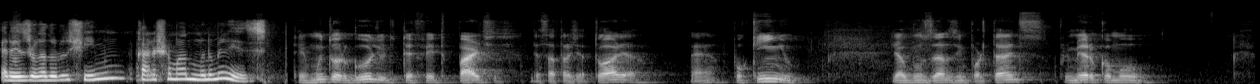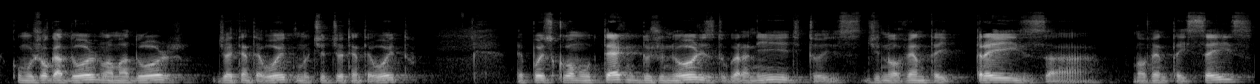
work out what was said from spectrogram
Era ex-jogador do time, um cara chamado Mano Menezes. Tenho muito orgulho de ter feito parte dessa trajetória, né? Um pouquinho de alguns anos importantes. Primeiro como como jogador no amador de 88, no título de 88. Depois como técnico dos juniores do Guarani de, de 93 a 96.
